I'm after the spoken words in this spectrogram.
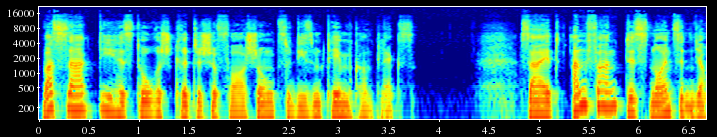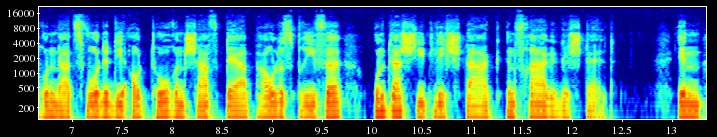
Was sagt die historisch-kritische Forschung zu diesem Themenkomplex? Seit Anfang des 19. Jahrhunderts wurde die Autorenschaft der Paulusbriefe unterschiedlich stark in Frage gestellt. In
